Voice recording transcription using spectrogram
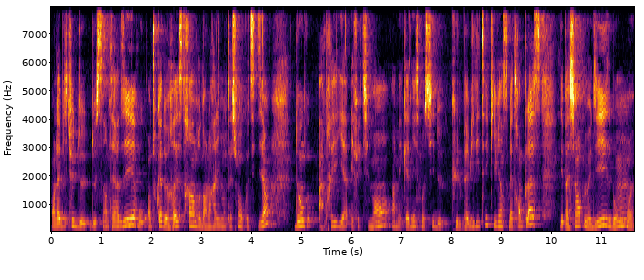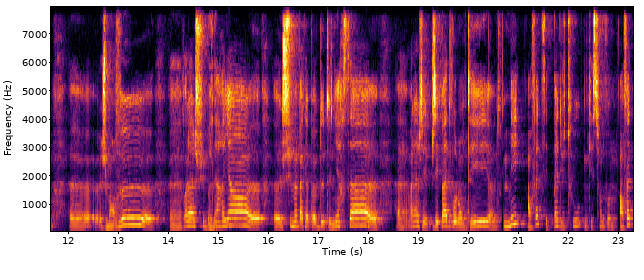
ont l'habitude de, s'interdire ou en tout cas de restreindre dans leur alimentation au quotidien. Donc après, il y a effectivement un mécanisme aussi de culpabilité qui vient se mettre en place. Les patientes me disent, bon, euh, je m'en veux, euh, voilà, je suis bonne à rien, je suis même pas capable de tenir ça, voilà, j'ai pas de volonté. Mais en fait, c'est pas du tout une question de volonté. En fait,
